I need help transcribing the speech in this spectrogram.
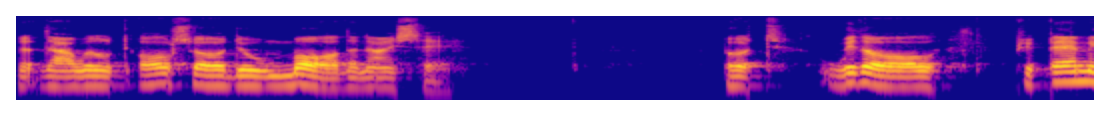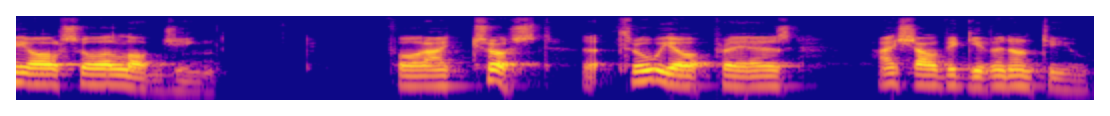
that thou wilt also do more than I say. But withal, prepare me also a lodging, for I trust that through your prayers I shall be given unto you.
